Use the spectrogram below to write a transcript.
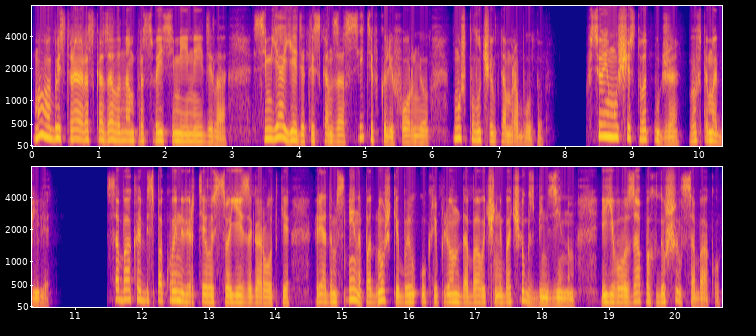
мама быстро рассказала нам про свои семейные дела. Семья едет из Канзас-Сити в Калифорнию. Муж получил там работу. Все имущество тут же, в автомобиле. Собака беспокойно вертелась в своей загородке. Рядом с ней на подножке был укреплен добавочный бачок с бензином, и его запах душил собаку.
